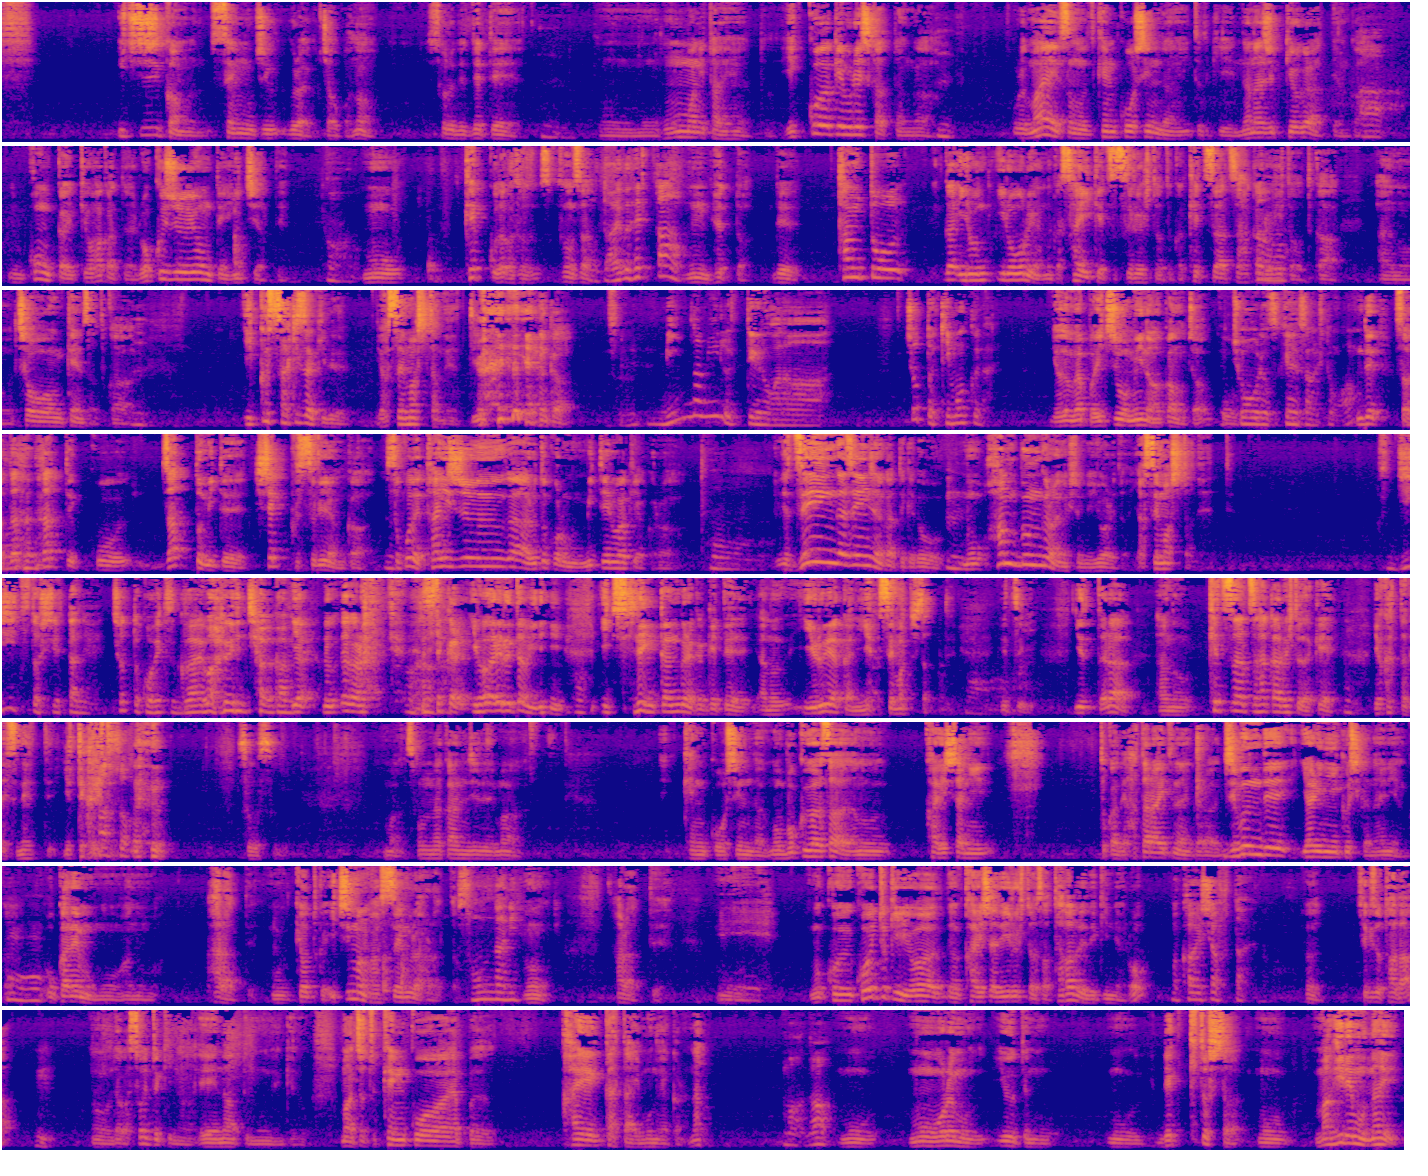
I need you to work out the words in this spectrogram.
時間1000打ちぐらいちゃうかな。それで出て、もうもうほんまに大変やった。一個だけ嬉しかったんが、俺前その健康診断行った時70キロぐらいあってんか。あでも今回今日測ったら64.1やって。もう結構だからそそのさ、あだいぶ減ったな。うん、減った。で、担当がいろ、いろおるやん。なんか採血する人とか、血圧測る人とか、あの、超音検査とか、行く先々で痩せましたねって言われて、なんか、みんな見るっていうのかな。ちょっとキモくない？いやでもやっぱ一応見なあかんのちゃう？聴力検査の人が？で、さ、だ、だってこう、ざっと見てチェックするやんか。そこで体重があるところも見てるわけやから。うん全員が全員じゃなかったけど、ん。もう半分ぐらいの人に言われた。痩せましたねって。事実として言ったらね。ちょっとこいつ具合悪いんちゃうかみいたいなやだだからだから言われるたびに1年間ぐらいかけてあの緩やかに痩せましたって。言って言ったらあの血圧測る人だけ「よかったですね」って言ってくれた。あそう。そうそう。まあそんな感じでまあ健康診断。もう僕がさあの会社にとかで働いてないから自分でやりに行くしかないねやんか、うんお金ももうあの払ってもう今日とか1万8000円ぐらい払った。そんなに？うん。払って。ええもうこういうこういう時は会社でいる人はさタダでできんのやろ？まあ、会社負担やうん。石像タダ？うん。うん、だからそういう時なええなと思うねんけど。まあちょっと健康はやっぱ変え難いものやからなな。まあな。もうもう俺も言うてももうれっきとしたもう紛れもない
